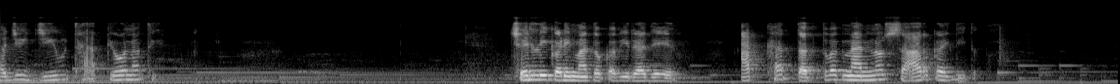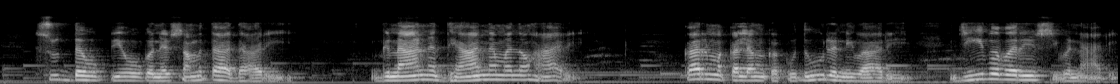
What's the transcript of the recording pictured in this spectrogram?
હજી જીવ થાક્યો નથી. છેલ્લી કડીમાં તો કવિરાજે આખા તત્વજ્ઞાનનો સાર કહી દીધો. શુદ્ધ ઉપયોગ અને ક્ષમતાધારી, જ્ઞાન ધ્યાન મનોહારી, કર્મ કલંક કુદૂર નિવારી જીવ વરે શિવનારી.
